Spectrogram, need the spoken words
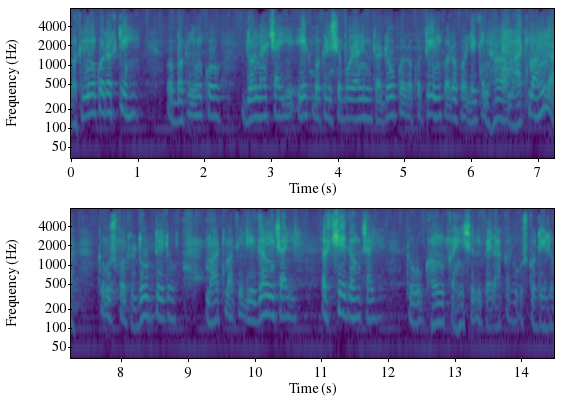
बकरियों को रखते हैं। और बकरियों को दोना चाहिए। एक बकरी से पूरा नहीं होता, दो को रखो, तीन को रखो, लेकिन हाँ महात्मा हूँ ना तो उसको तो दूध दे दो। महात्मा के लिए गेहूँ चाहिए, अच्छे गेहूँ चाहिए तो गेहूँ कहीं से भी पैदा करो, उसको दे लो।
